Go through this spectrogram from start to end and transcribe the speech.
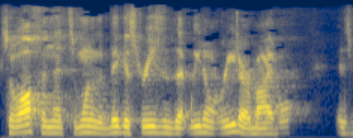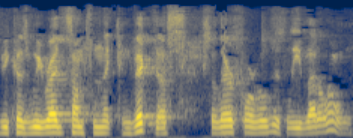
so often that's one of the biggest reasons that we don't read our Bible is because we read something that convict us. So therefore, we'll just leave that alone.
